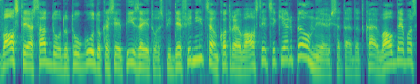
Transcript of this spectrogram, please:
valstī es atdodu to gudu, kas ir pīzējotos pie definīcija, un katrai valstī cik ir pelnījusi, tātad kā valdībos,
